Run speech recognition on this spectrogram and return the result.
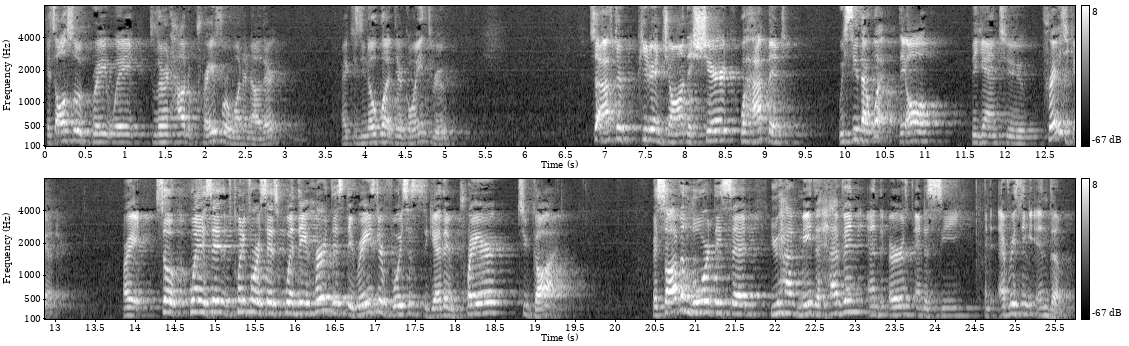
It's also a great way to learn how to pray for one another, right? Because you know what they're going through. So after Peter and John they shared what happened, we see that what they all began to pray together. All right. So when it says 24 it says when they heard this they raised their voices together in prayer to God. The sovereign Lord, they said, you have made the heaven and the earth and the sea and everything in them.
